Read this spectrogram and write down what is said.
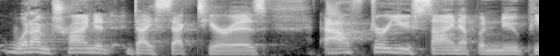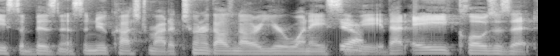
what I'm trying to dissect here is after you sign up a new piece of business, a new customer at a two hundred thousand dollar year one ACV, that AE closes it.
